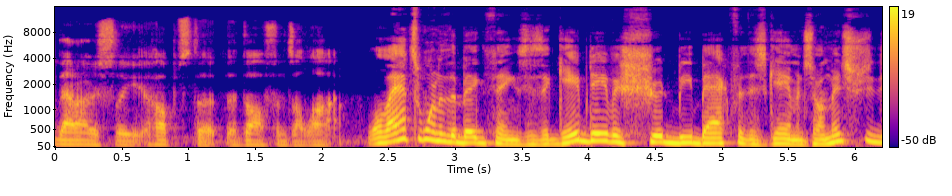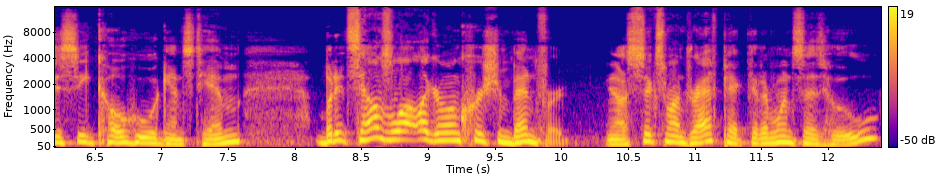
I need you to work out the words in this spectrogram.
that obviously helps the, the Dolphins a lot. Well, that's one of the big things is that Gabe Davis should be back for this game, and so I'm interested to see Kohou against him. But it sounds a lot like our own Christian Benford, you know, a six round draft pick that everyone says, "Who?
